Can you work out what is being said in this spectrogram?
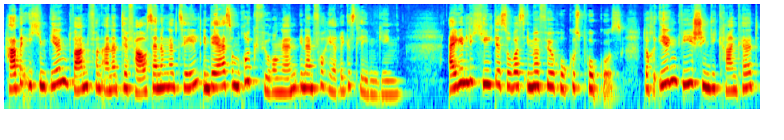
habe ich ihm irgendwann von einer TV-Sendung erzählt, in der es um Rückführungen in ein vorheriges Leben ging. Eigentlich hielt er sowas immer für Hokuspokus, doch irgendwie schien die Krankheit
